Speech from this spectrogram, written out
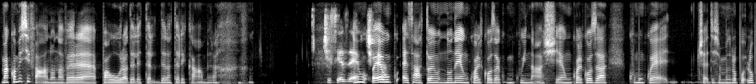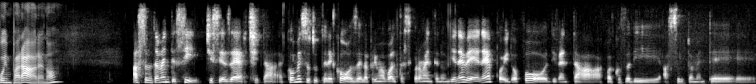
Ma come si fa a non avere paura te- della telecamera? Ci si esercita. È un, è un, esatto, è un, non è un qualcosa con cui nasci, è un qualcosa comunque, cioè, diciamo, lo, pu- lo puoi imparare, no? Assolutamente sì, ci si esercita, come su tutte le cose, la prima volta sicuramente non viene bene, poi dopo diventa qualcosa di assolutamente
